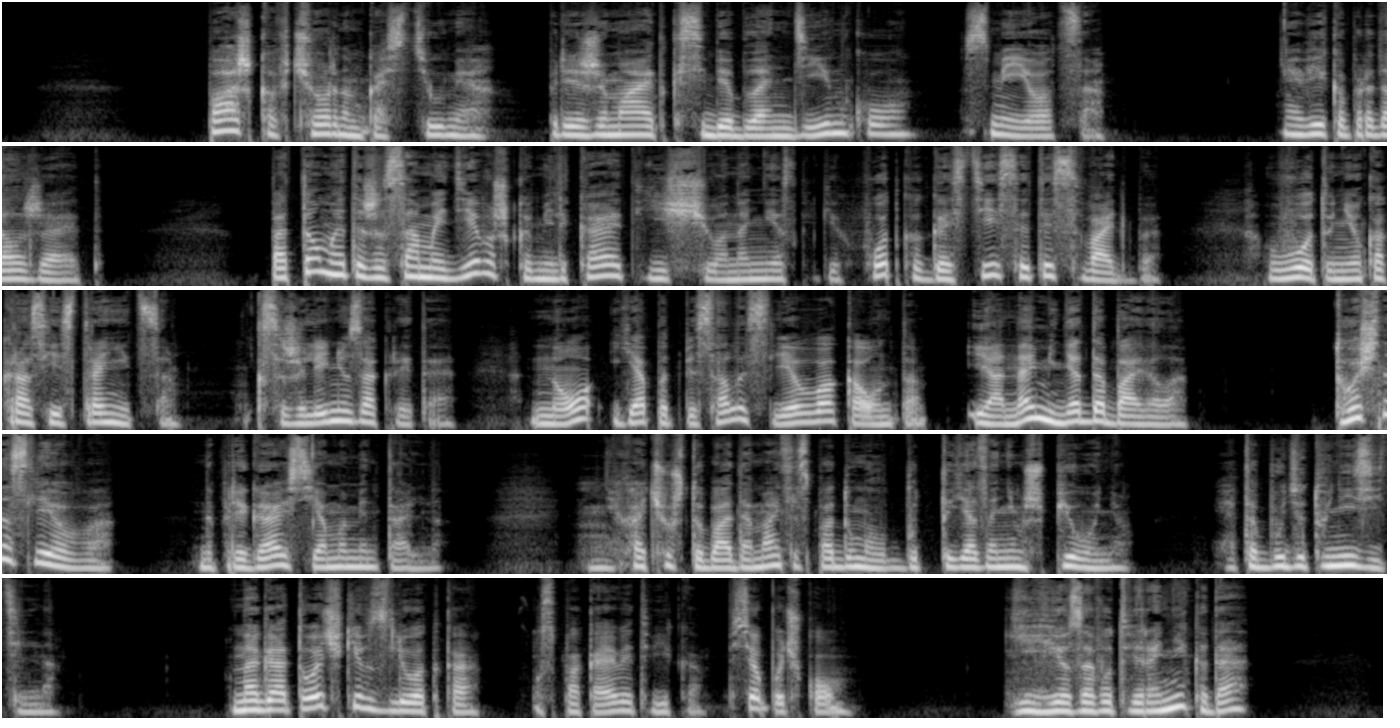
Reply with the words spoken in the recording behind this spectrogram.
Пашка в черном костюме прижимает к себе блондинку, смеется. Вика продолжает. Потом эта же самая девушка мелькает еще на нескольких фотках гостей с этой свадьбы. Вот у нее как раз есть страница, к сожалению, закрытая. Но я подписалась с левого аккаунта, и она меня добавила. Точно с левого? Напрягаюсь я моментально. Не хочу, чтобы Адаматис подумал, будто я за ним шпионю. Это будет унизительно. Ноготочки взлетка, успокаивает Вика. Все пучком. Ее зовут Вероника, да?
